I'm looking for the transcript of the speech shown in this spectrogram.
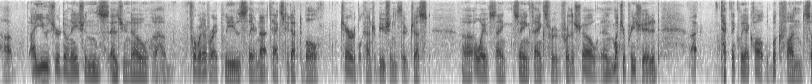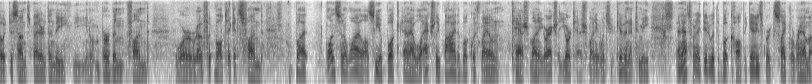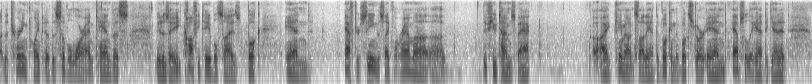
Uh, I use your donations, as you know, uh, for whatever I please. They are not tax deductible charitable contributions. They're just uh, a way of saying saying thanks for, for the show and much appreciated. Uh, technically, I call it the book fund, so it just sounds better than the, the you know bourbon fund or uh, football tickets fund. But once in a while, I'll see a book and I will actually buy the book with my own cash money, or actually your cash money once you've given it to me. And that's what I did with the book called The Gettysburg Cyclorama, The Turning Point of the Civil War on Canvas. It is a coffee table sized book, and after seeing the cyclorama uh, a few times back, I came out and saw they had the book in the bookstore and absolutely had to get it.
